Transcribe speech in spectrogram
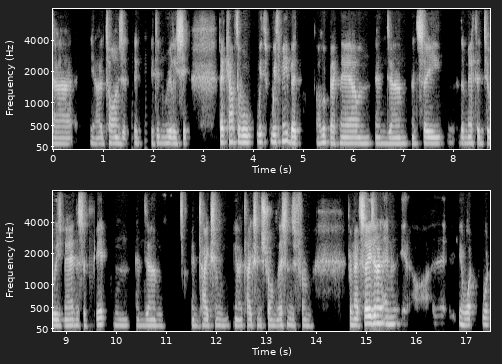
uh, you know, at times it, it, it, didn't really sit that comfortable with with me. But I look back now and and um, and see the method to his madness a bit, and, and um, and take some you know take some strong lessons from from that season. And you know what what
